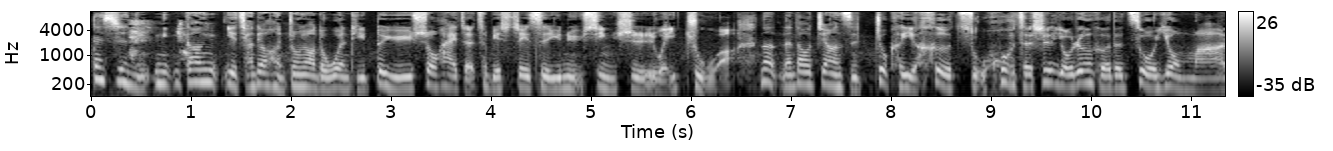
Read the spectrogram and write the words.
但是你你你刚刚也强调很重要的问题，对于受害者，特别是这次以女性是为主啊，那难道这样子就可以喝阻，或者是有任何的作用吗？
